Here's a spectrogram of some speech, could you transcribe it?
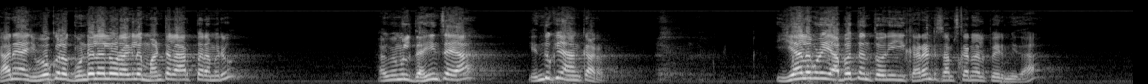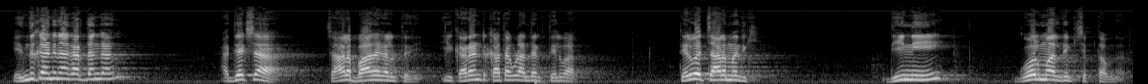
కానీ ఆ యువకుల గుండెలలో రగిలే మంటలు ఆర్పుతారా మీరు? అవి మిమ్మల్ని దహించాయా? ఎందుకు ఈ అహంకారం? ఇవాళ కూడా ఈ అబద్ధంతో ఈ కరెంటు సంస్కరణల పేరు మీద? ఎందుకండి నాకు అర్థం కాదు? అధ్యక్ష చాలా బాధ కలుగుతుంది. ఈ కరెంటు కథ కూడా అందరికి తెలియాలి తెలియదు చాలామందికి. దీన్ని గోల్మాల్ దింపి చెప్తా ఉన్నారు.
